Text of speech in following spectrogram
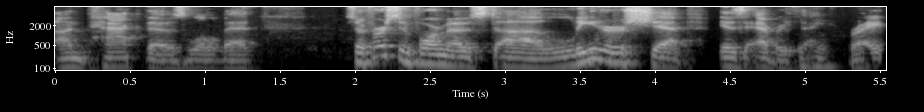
unpack those a little bit. So first and foremost, uh, leadership is everything, mm-hmm. right?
